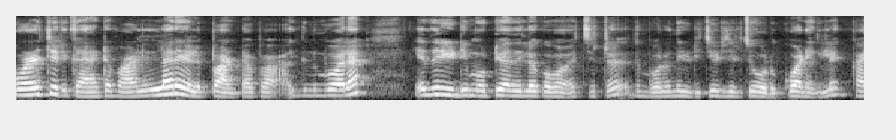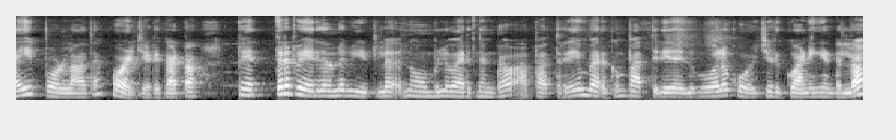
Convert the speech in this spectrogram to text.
കുഴച്ചെടുക്കാനായിട്ട് വളരെ എളുപ്പമാണ് കേട്ടോ. അപ്പോൾ ഇതുപോലെ എന്തെങ്കിലും ഇടിമുട്ടി അതിലൊക്കെ വെച്ചിട്ട് ഇതുപോലെ ഒന്ന് ഇടിച്ചിടിച്ചിടിച്ച് കൊടുക്കുകയാണെങ്കിൽ കൈ പൊള്ളാതെ കുഴച്ചെടുക്കാം കേട്ടോ. അപ്പോൾ എത്ര പേര് നമ്മുടെ വീട്ടിൽ നോമ്പിൽ വരുന്നുണ്ടോ? അപ്പോൾ അത്രയും പേർക്കും പത്തിരി ഇതുപോലെ കുഴച്ചെടുക്കുകയാണെങ്കിൽ ഉണ്ടല്ലോ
